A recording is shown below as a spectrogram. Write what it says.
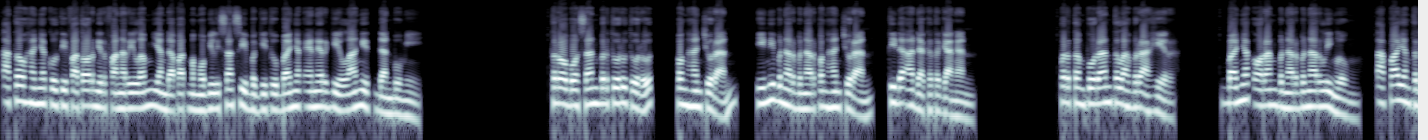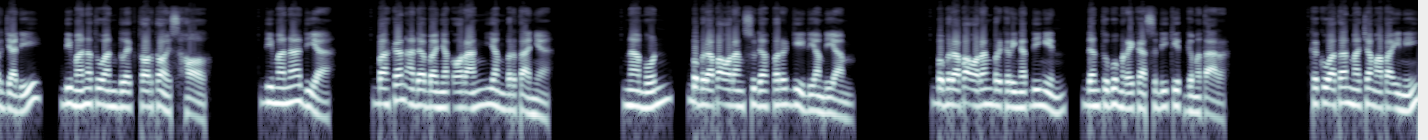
Atau hanya kultivator Nirvana Rilem yang dapat memobilisasi begitu banyak energi langit dan bumi. Terobosan berturut-turut, penghancuran, ini benar-benar penghancuran, tidak ada ketegangan. Pertempuran telah berakhir. Banyak orang benar-benar linglung. Apa yang terjadi? Di mana Tuan Black Tortoise Hall? Di mana dia? Bahkan ada banyak orang yang bertanya. Namun, beberapa orang sudah pergi diam-diam. Beberapa orang berkeringat dingin, dan tubuh mereka sedikit gemetar. Kekuatan macam apa ini,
